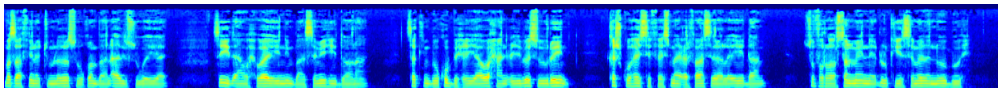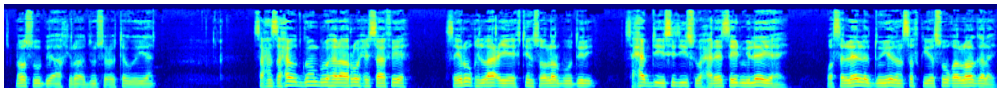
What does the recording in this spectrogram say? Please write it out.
masaafina jumlado suuqan baan aada sugayaa. Sayid aan waxwaayeynin baan samihii doonaa. Sakin buu ku bixiyaa waxaan ciibo suurayn. Kashku hay sifaysmaa cirfaan sira la ii dhaami sufur horsan maynee dhulkii samada noo buuxi noo suubi aakhiro adduun socota weeyaan. Saxansaxo udgoon buu helaa ruuxii saafiya sayruuqi laaciya iftiin soolar buu diri. Saxaabdii sidiisuu xareed saydhmi leeyahay. Wasaleel adduunyadan safkiiyo suuqa loo galay.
